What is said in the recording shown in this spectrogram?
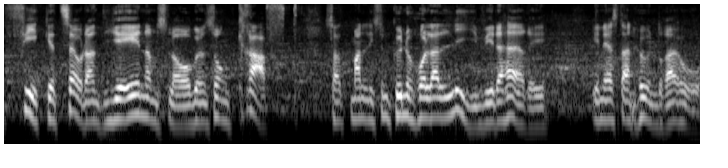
fick ett sådant genomslag och en sån kraft så att man liksom kunde hålla liv i det här i, i nästan hundra år.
